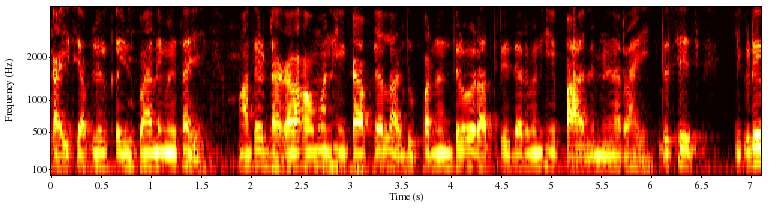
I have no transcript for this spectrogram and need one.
काहीसे आपल्याला कमी पाहायला मिळत आहे. मात्र ढगाळ हवामान हे का आपल्याला दुपारनंतर व रात्री दरम्यान हे पाहायला मिळणार आहे. तसेच इकडे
